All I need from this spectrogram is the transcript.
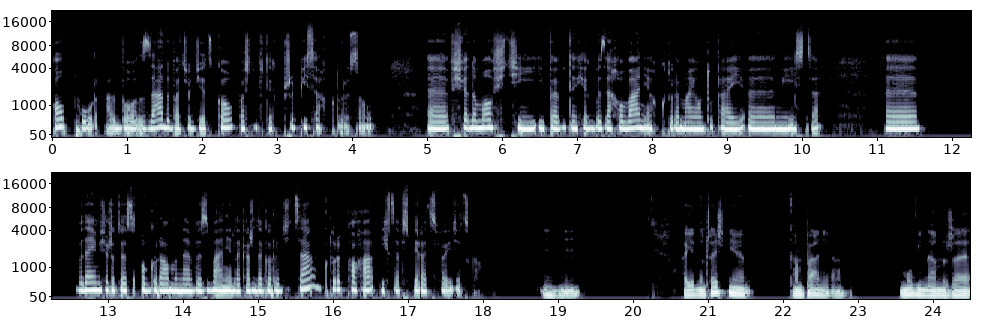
opór albo zadbać o dziecko właśnie w tych przepisach, które są, e, w świadomości i pewnych jakby zachowaniach, które mają tutaj e, miejsce. E, wydaje mi się, że to jest ogromne wyzwanie dla każdego rodzica, który kocha i chce wspierać swoje dziecko. Mhm. A jednocześnie kampania mówi nam, że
